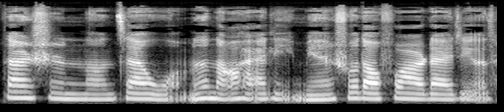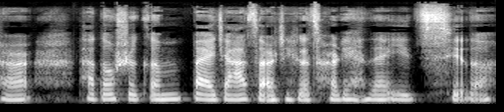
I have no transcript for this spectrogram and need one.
但是呢，在我们的脑海里面，说到富二代这个词儿，它都是跟败家子儿这个词儿连在一起的。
